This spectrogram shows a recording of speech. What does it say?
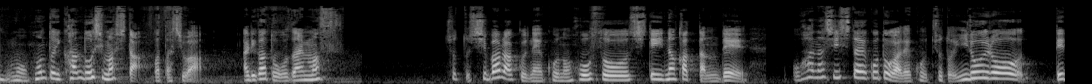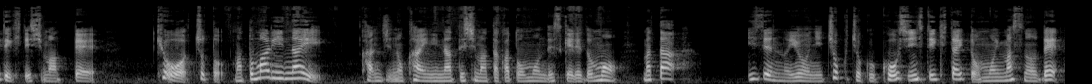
もう本当に感動しました、私は。ありがとうございます。ちょっとしばらくね、この放送をしていなかったので、お話ししたいことがね、こうちょっといろいろ出てきてしまって、今日はちょっとまとまりない感じの回になってしまったかと思うんですけれども、また以前のようにちょくちょく更新していきたいと思いますので、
